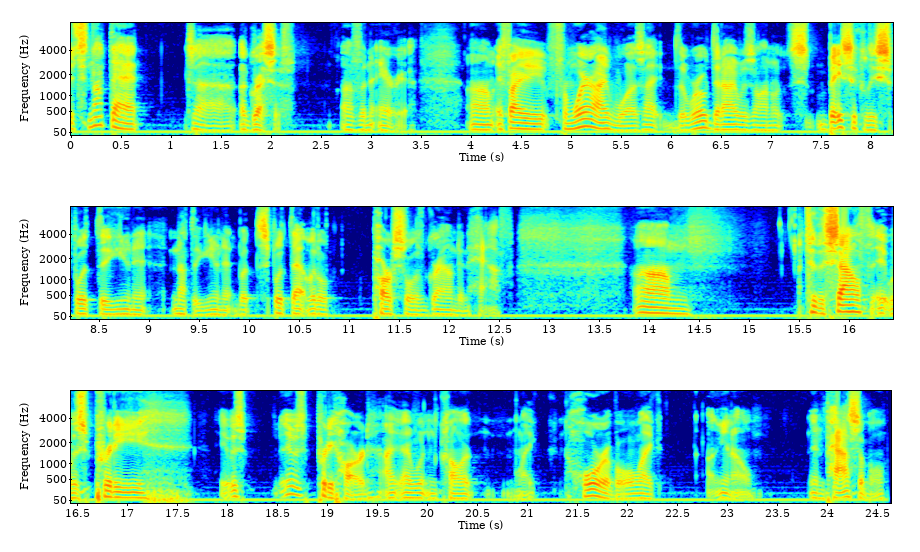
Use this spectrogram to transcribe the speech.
It's not that uh, aggressive of an area. Um, if I, from where I was, I the road that I was on was basically split the unit, not the unit, but split that little parcel of ground in half. Um, to the south, it was pretty, it was it was pretty hard. I, I wouldn't call it like horrible, like you know, impassable,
